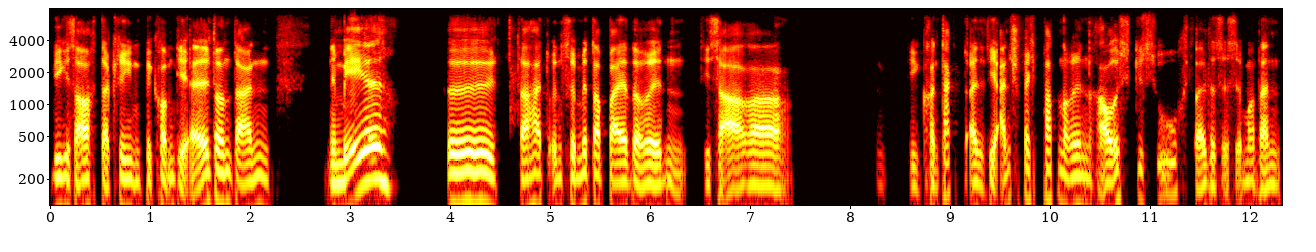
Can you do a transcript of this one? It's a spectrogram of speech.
wie gesagt, da kriegen, bekommen die Eltern dann eine Mail. Äh, da hat unsere Mitarbeiterin, die Sarah, die Kontakt, also die Ansprechpartnerin rausgesucht, weil das ist immer dann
